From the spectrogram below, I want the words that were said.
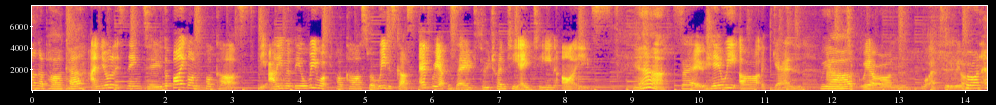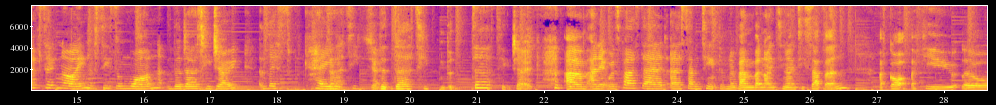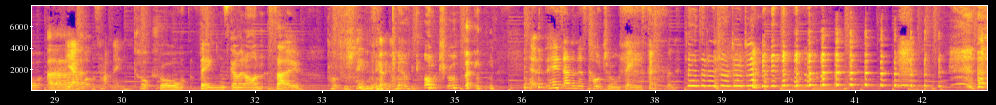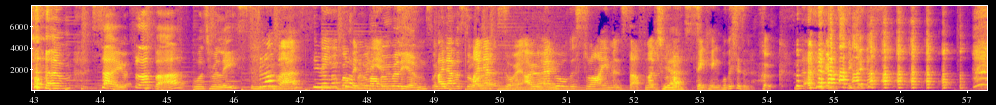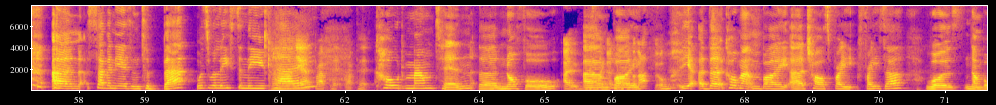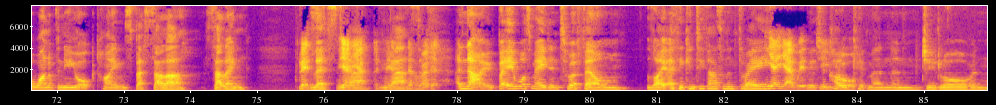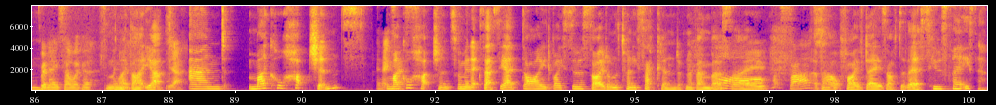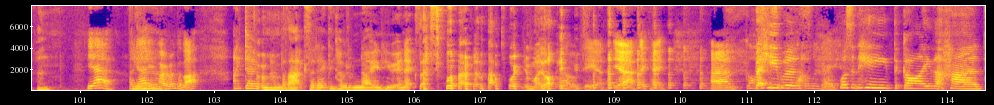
Eleanor Parker. and you're listening to the Bygones podcast, the Ally McBeal rewatch podcast where we discuss every episode through 2018 eyes. Yeah. So here we are again. We And are. We are on what episode are we on? We're on episode 9 of season 1, The Dirty Joke. This came. Dirty Joke. The Dirty. The Dirty Joke. um, and it was first aired uh, 17th of November 1997. I've got a few little uh, yeah, what was happening? cultural things going on. So, Cultural things going on. cultural things. Here's Eleanor's cultural things section. um, so Flubber was released. Flubber? You remember Robin Flubber? Williams. Robin Williams. I never saw I it. I never saw it. I No. remember all the slime and stuff, and I just remember Yes. thinking, well, this isn't Hook. I'm not going to see this. And Seven Years in Tibet was released in the UK. Ah, yeah, Brad Pitt, Brad Pitt. Cold Mountain, the novel. Oh, um, like, by that film. yeah, the Cold Mountain by uh, Charles Fra- Frazier was number one of the New York Times bestseller selling List. list. Yeah, yeah, yeah. Okay. yeah. Never So- read it. Uh, No, but it was made into a film, like I think in two thousand and three. Yeah, yeah, with, with Nicole Law. Kidman and Jude Law and Renee Zellweger. something like that. Yeah, Yeah. and Michael Hutchence. In Michael Hutchence from INXS, yeah, died by suicide on the 22nd of November. Aw, that's sad. So, about five days after this, he was 37. yeah, I know. Yeah. I remember that. I don't remember that because I don't think I would have known who INXS were at that point in my life. Oh dear. Yeah. Okay. Um, gosh, But he was- that long ago. Wasn't he the guy that had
